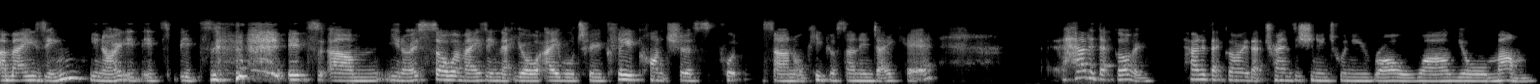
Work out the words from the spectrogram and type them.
amazing, you know, it, it's it's it's um, you know, so amazing that you're able to clear conscious put son or keep your son in daycare. How did that go? How did that go, that transition into a new role while your mum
